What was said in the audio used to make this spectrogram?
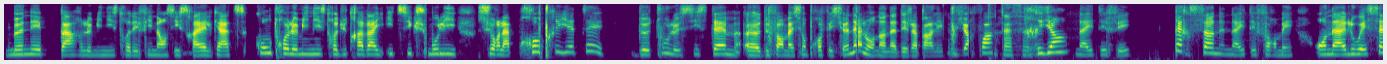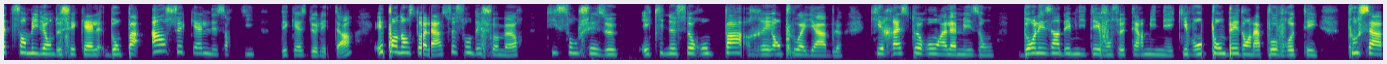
menée par le ministre des Finances Israël Katz contre le ministre du Travail Itzik Shmouli sur la propriété de tout le système euh, de formation professionnelle. On en a déjà parlé plusieurs fois. Rien n'a été fait. Personne n'a été formé. On a alloué 700 millions de shekels, dont pas un shekel n'est sorti des caisses de l'État. Et pendant ce temps-là, ce sont des chômeurs qui sont chez eux et qui ne seront pas réemployables, qui resteront à la maison, dont les indemnités vont se terminer, qui vont tomber dans la pauvreté. Tout ça,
